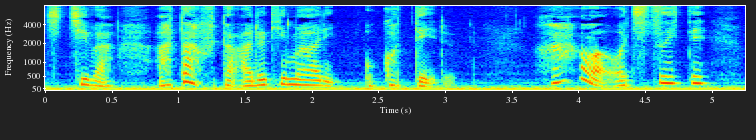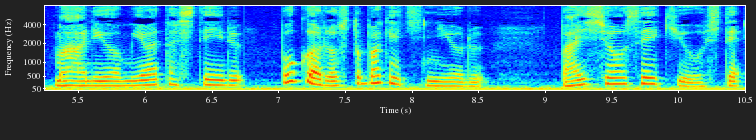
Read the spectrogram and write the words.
父はあたふた歩き回り怒っている。母は落ち着いて周りを見渡している。僕はロストバゲージによる賠償請求をして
